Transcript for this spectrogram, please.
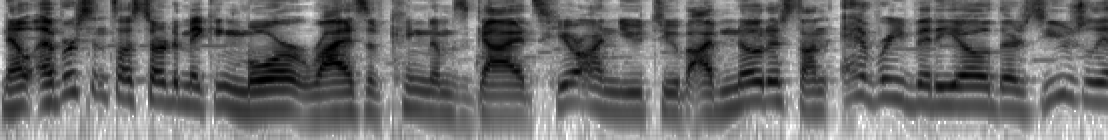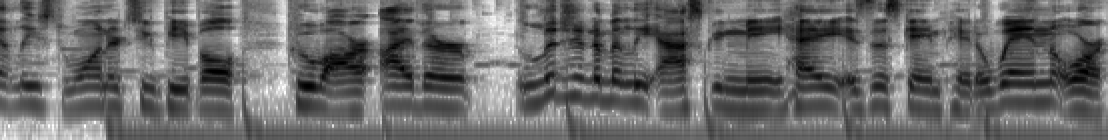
Now ever since i started making more rise of kingdoms guides here on youtube i've noticed on every video there's usually at least one or two people who are either legitimately asking me hey is this game pay to win or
